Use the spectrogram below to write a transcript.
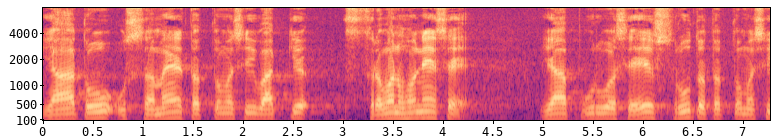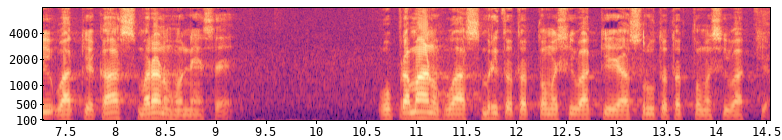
या तो उस समय तत्वमसी वाक्य श्रवण होने से या पूर्व से श्रुत तत्वमसी वाक्य का स्मरण होने से, वो प्रमाण हुआ स्मृत तत्वमसी वाक्य या श्रुत तत्वमसी वाक्य।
